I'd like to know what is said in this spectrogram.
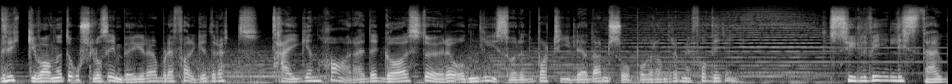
Drikkevannet til Oslos innbyggere ble farget rødt. Teigen, Hareide, Gahr Støre og den lyshårede partilederen så på hverandre med forvirring. Sylvi Listhaug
